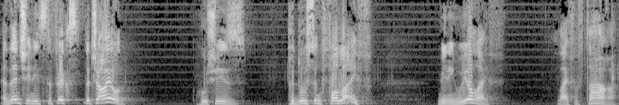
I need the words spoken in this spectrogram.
and then she needs to fix the child, who she's producing for life, meaning real life, life of tahara.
